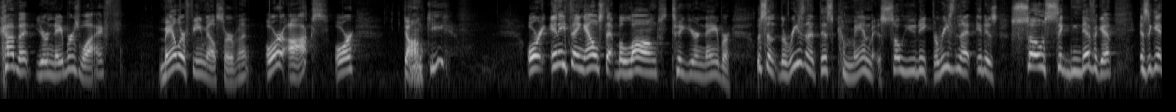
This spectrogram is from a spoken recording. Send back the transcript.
covet your neighbor's wife, male or female servant, or ox, or donkey, or anything else that belongs to your neighbor. Listen, the reason that this commandment is so unique, the reason that it is so significant is again,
